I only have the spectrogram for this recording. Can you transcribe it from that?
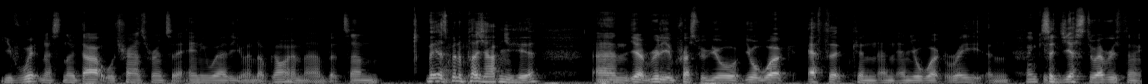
you've witnessed no doubt will transfer into anywhere that you end up going man. But um but yeah, it's been a pleasure having you here and yeah really impressed with your your work ethic and and, and your work rate and Thank you. said yes to everything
